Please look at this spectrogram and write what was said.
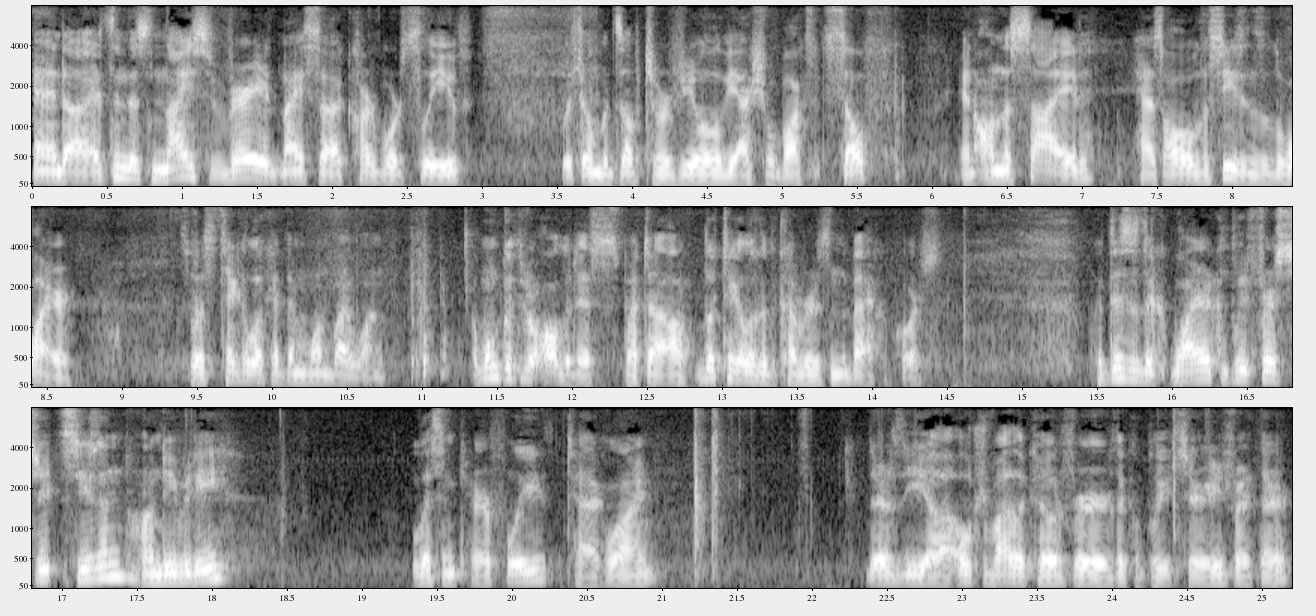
And uh, it's in this nice, very nice uh, cardboard sleeve, which opens up to reveal the actual box itself. And on the side has all the seasons of The Wire. So let's take a look at them one by one. I won't go through all the discs, but uh, I'll look, take a look at the covers in the back, of course. But this is The Wire Complete First Season on DVD. Listen carefully, tagline. There's the uh, ultraviolet code for the complete series right there,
